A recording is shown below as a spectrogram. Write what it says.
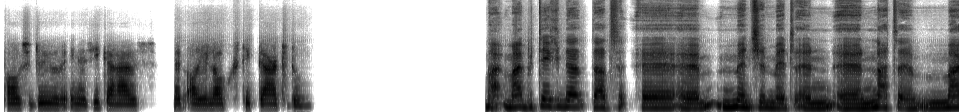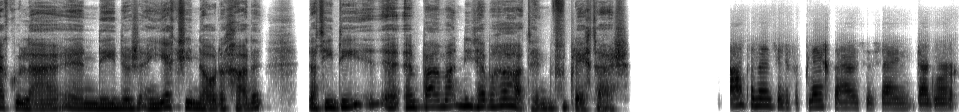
procedure in een ziekenhuis met al je logistiek daar te doen. Maar, maar betekent dat dat uh, uh, mensen met een uh, natte macula en die dus een injectie nodig hadden, dat die die een paar maanden niet hebben gehad in het verpleeghuis? Een aantal mensen in de verpleeghuizen zijn daardoor,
